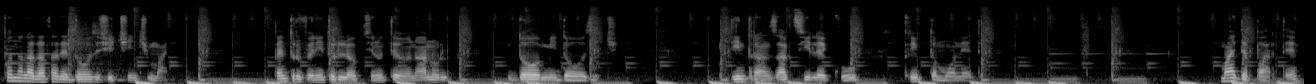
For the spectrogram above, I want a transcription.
până la data de 25 mai pentru veniturile obținute în anul 2020 din tranzacțiile cu criptomonede. Mai departe,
